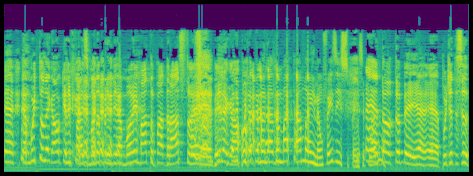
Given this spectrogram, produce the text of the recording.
É, é muito legal o que ele faz. Manda prender a mãe, mata o padrasto. É, é bem legal. Ele podia ter mandado matar a mãe, não fez isso. Pense pro É, não, também, é, é. Podia ter sido.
